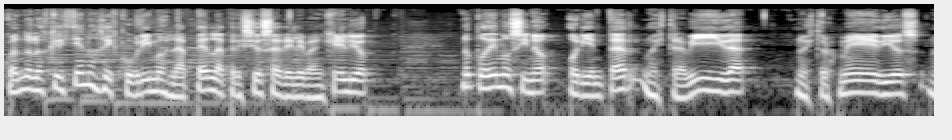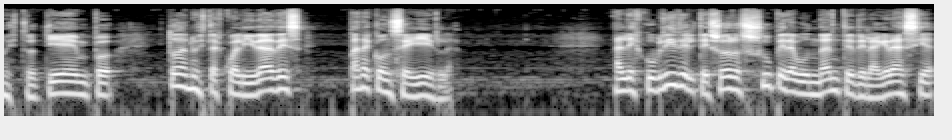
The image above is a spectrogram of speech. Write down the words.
Cuando los cristianos descubrimos la perla preciosa del Evangelio, no podemos sino orientar nuestra vida, nuestros medios, nuestro tiempo, todas nuestras cualidades para conseguirla. Al descubrir el tesoro superabundante de la gracia,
